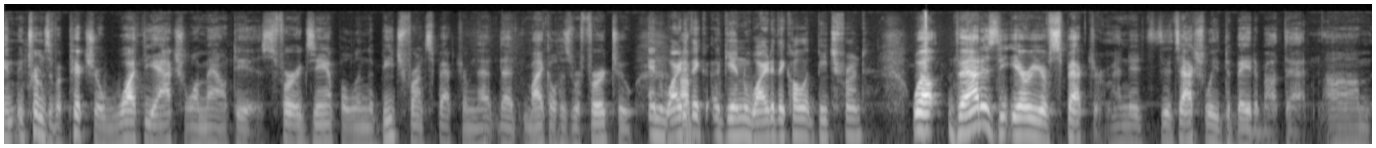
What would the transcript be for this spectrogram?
in, in terms of a picture, what the actual amount is. For example, in the beachfront spectrum that, that Michael has referred to. And why do they, again, why do they call it beachfront? Well, that is the area of spectrum, and it's, it's actually a debate about that, um,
